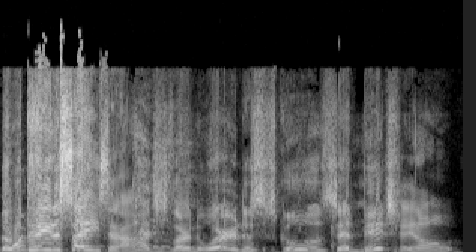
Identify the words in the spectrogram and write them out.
what hell you just say? He said, ah, I just learned the word in school. Said bitch, you know.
